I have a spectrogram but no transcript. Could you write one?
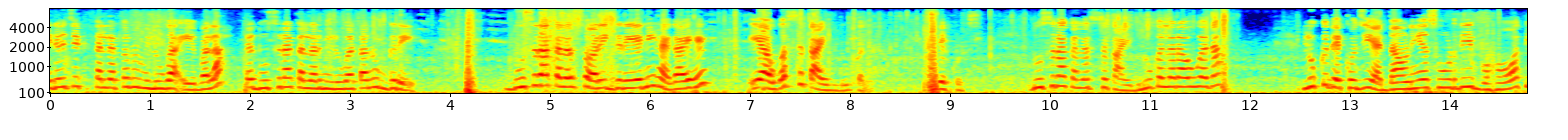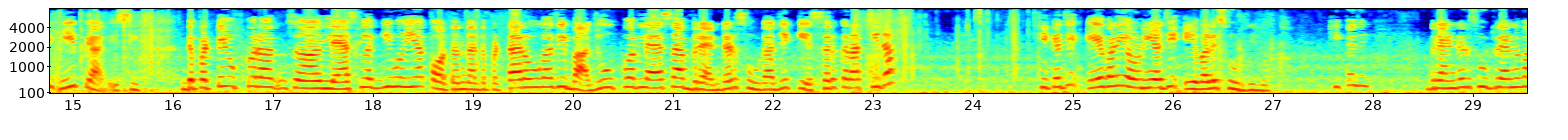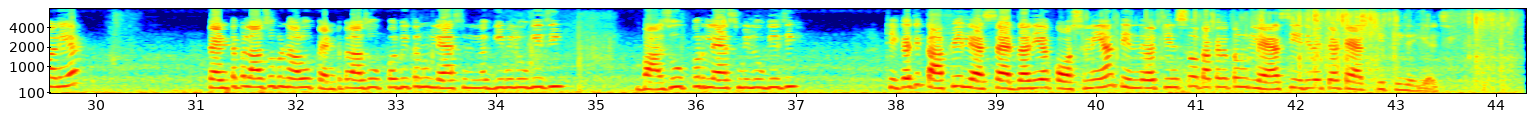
ਇਹਦੇ ਵਿੱਚ ਇੱਕ ਕਲਰ ਤੁਹਾਨੂੰ ਮਿਲੂਗਾ ਇਹ ਵਾਲਾ ਤੇ ਦੂਸਰਾ ਕਲਰ ਮਿਲੂਗਾ ਤੁਹਾਨੂੰ ਗ੍ਰੇ ਦੂਸਰਾ ਕਲਰ ਸੌਰੀ ਗ੍ਰੇ ਨਹੀਂ ਹੈਗਾ ਇਹ। ਇਹ ਆਊਗਾ ਸਕਾਈ ਬਲੂ ਕਲਰ ਦੇਖੋ ਜੀ, ਦੂਸਰਾ ਕਲਰ ਸਕਾਈ ਬਲੂ ਕਲਰ ਆਊਗਾ ਇਹਦਾ। ਲੁੱਕ ਦੇਖੋ ਜੀ ਐਦਾਂ ਆਉਣੀ ਹੈ ਸੂਟ ਦੀ, ਬਹੁਤ ਹੀ ਪਿਆਰੀ ਸੀ। ਦੁਪੱਟੇ ਉੱਪਰ ਲੈਸ ਲੱਗੀ ਹੋਈ ਹੈ ਕਾਟਨ ਦਾ ਦੁਪੱਟਾ ਰਹੂਗਾ ਜੀ, ਬਾਜੂ ਉੱਪਰ ਲੈਸ ਆ ਬ੍ਰਾਂਡਡ ਸੂਟ ਆ ਜੀ, ਕੇਸਰ ਕਰਾਚੀ ਦਾ। ਠੀਕ ਹੈ ਜੀ, ਇਹ ਵਾਲੀ ਆਉਣੀ ਹੈ ਜੀ, ਇਹ ਵਾਲੇ ਸੂਟ ਦੀ ਲੁੱਕ ਠੀਕ ਹੈ ਜੀ ਬ੍ਰਾਂਡਡ ਸੂਟ ਰਹਿਣ ਵਾਲੇ ਆ। ਪੈਂਟ ਪਲਾਜ਼ੋ ਬਣਾ ਲਓ। ਪੈਂਟ ਪਲਾਜ਼ੋ ਉੱਪਰ ਵੀ ਤੁਹਾਨੂੰ ਲੈਸ ਲੱਗੀ ਮਿਲੂਗੀ ਜੀ। ਬਾਜ਼ੂ ਉੱਪਰ ਲੈਸ ਮਿਲੂਗੀ ਜੀ। ਠੀਕ ਹੈ ਜੀ, ਕਾਫੀ ਲੈਸ ਐਦਾਂ ਦੀਆਂ ਕਾਸਟਲੀਆਂ 3 300 ਤੱਕ ਤਾਂ ਤੁਹਾਨੂੰ ਲੈਸ ਹੀ ਇਹਦੇ ਵਿੱਚ ਅਟੈਚ ਕੀਤੀ ਗਈ ਹੈ ਜੀ।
